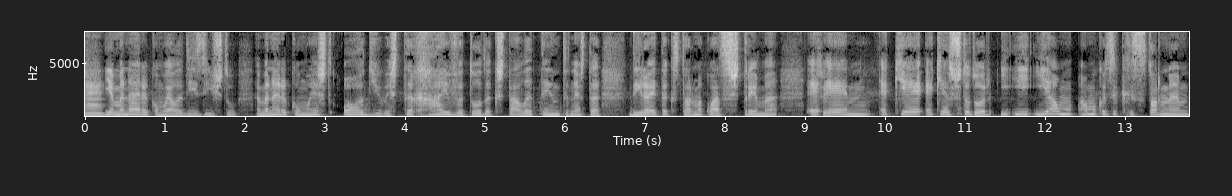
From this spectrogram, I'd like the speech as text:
Hum. E a maneira como ela diz isto, a maneira como como este ódio, esta raiva toda que está latente nesta direita que se torna quase extrema, é, é, é, que, é, é que é assustador. E, e, e há, um, há, uma coisa que se torna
